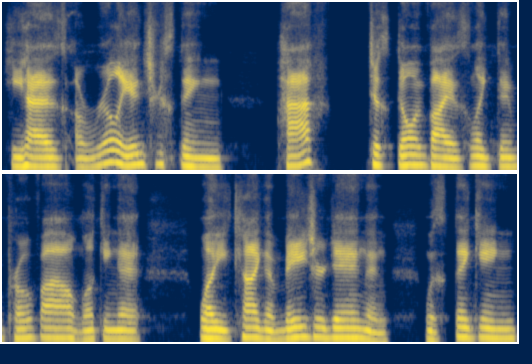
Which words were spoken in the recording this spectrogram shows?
He has a really interesting path just going by his LinkedIn profile, looking at what he kind of majored in and was thinking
